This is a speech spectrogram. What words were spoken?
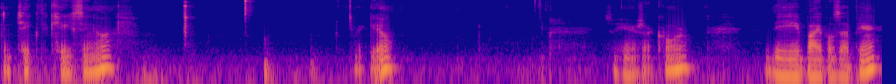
Can take the casing off. There we go. So here's our core. The Bible's up here.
